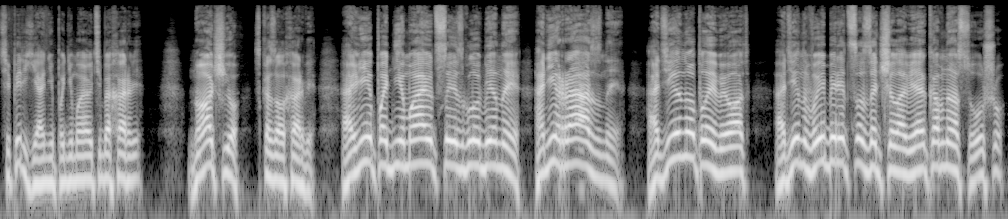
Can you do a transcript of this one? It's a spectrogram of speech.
Теперь я не понимаю тебя, Харви. «Ночью», — сказал Харви, — «они поднимаются из глубины, они разные. Один уплывет, один выберется за человеком на сушу,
